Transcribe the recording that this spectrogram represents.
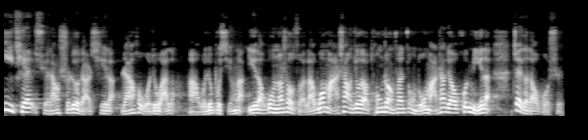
一天血糖十六点七了，然后我就完了啊，我就不行了，胰岛功能受损了，我马上就要酮症酸中毒，马上就要昏迷了。这个倒不是，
